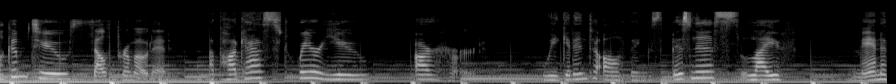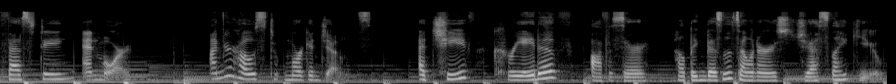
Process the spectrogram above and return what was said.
Welcome to Self Promoted, a podcast where you are heard. We get into all things business, life, manifesting, and more. I'm your host, Morgan Jones, a chief creative officer helping business owners just like you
